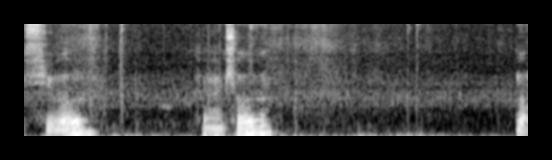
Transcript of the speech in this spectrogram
Suivant. Fait la même chose. Bon,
